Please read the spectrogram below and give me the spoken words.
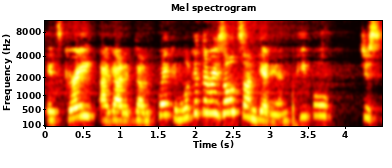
It's great. I got it done quick, and look at the results I'm getting." People just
